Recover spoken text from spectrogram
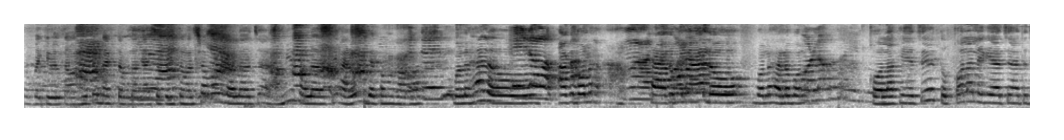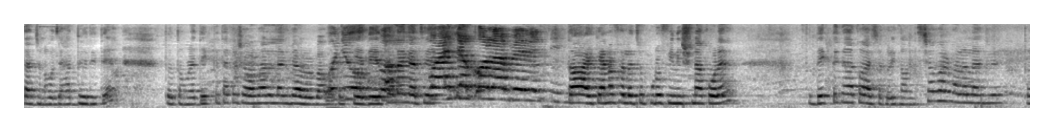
সবাইকে ওয়েলকাম নতুন একটা ব্লগ আশা করি তোমার সবাই ভালো আছে আমিও ভালো আছি। আর দেখো আমার বাবা, বলো হ্যালো আগে বলো হ্যাঁ আগে বলো হ্যালো বলো হ্যালো বলো। কলা খেয়েছে? তো কলা লেগে আছে হাতে, তার জন্য বলছে হাত ধুয়ে দিতে। তো তোমরা দেখতে থাকো, সবার ভালো লাগবে। আর ওর বাবা তো খেয়ে দিয়ে চলে গেছে। তাই কেন ফেলেছো? পুরো ফিনিশ না করে। তো দেখতে থাকো, আশা করি তোমাদের সবার ভালো লাগবে। তো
